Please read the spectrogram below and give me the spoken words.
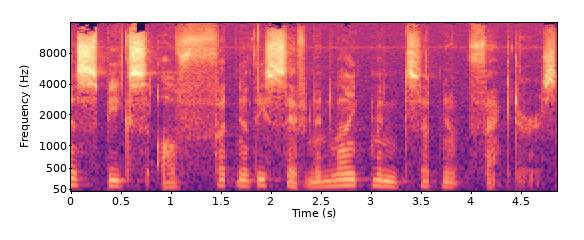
uh, speaks of the seven enlightenment Satna factors.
